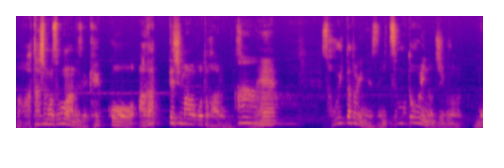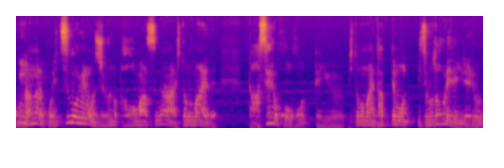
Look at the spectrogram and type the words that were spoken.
まあ、私もそうなんですけど、結構上がってしまうことがあるんですよあね。そういった時にですね、いつも通りの自分、もうええ。なんならこう、いつもよりも自分のパフォーマンスが人の前で出せる方法っていう、人の前に立ってもいつも通りで入れる方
